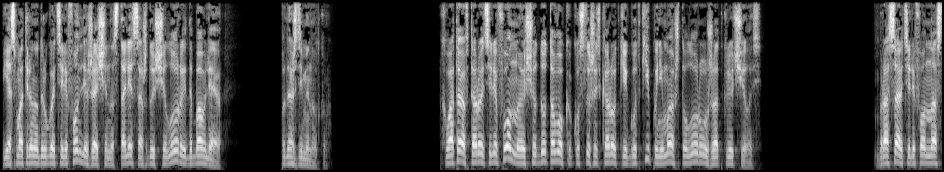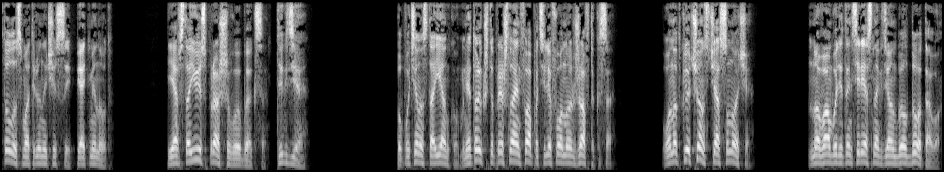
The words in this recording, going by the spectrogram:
Я смотрю на другой телефон, лежащий на столе со ждущей Лоры, и добавляю. «Подожди минутку». Хватаю второй телефон, но еще до того, как услышать короткие гудки, понимаю, что Лора уже отключилась. Бросаю телефон на стол и смотрю на часы. Пять минут. Я встаю и спрашиваю Бэкса. «Ты где?» «По пути на стоянку. Мне только что пришла инфа по телефону Джафтакаса. Он отключен с часу ночи. Но вам будет интересно, где он был до того.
